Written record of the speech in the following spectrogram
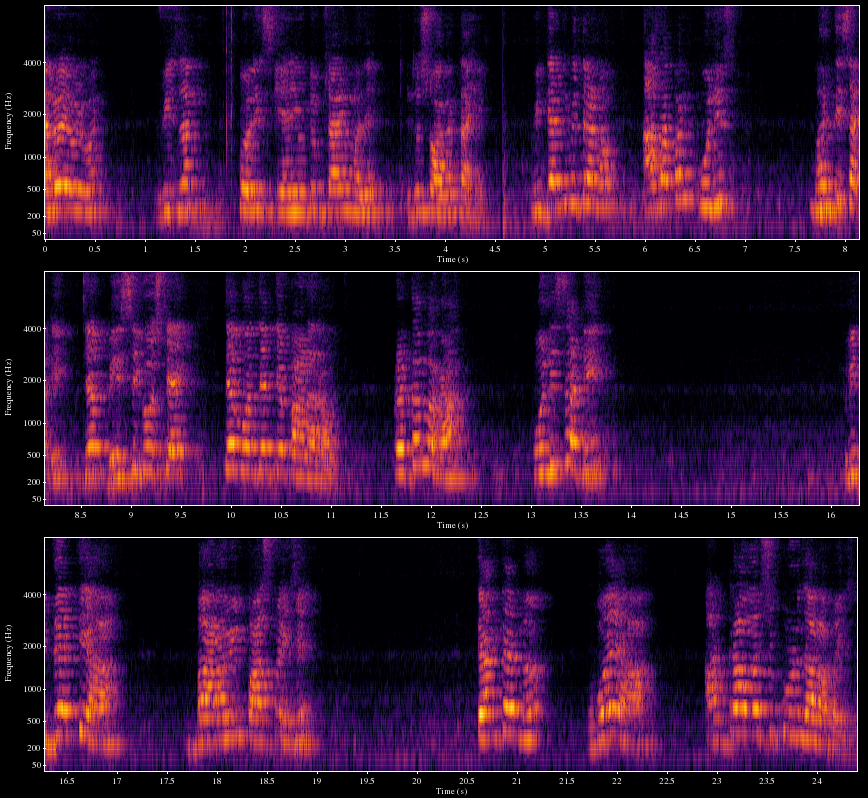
हॅलो एव्हरीवन विजन पोलीस या युट्यूब चॅनलमध्ये तुमचं स्वागत आहे. विद्यार्थी मित्रांनो आज आपण पोलीस भरतीसाठी ज्या बेसिक गोष्टी आहेत त्या कोणत्या ते पाहणार आहोत. प्रथम बघा पोलीससाठी विद्यार्थी हा बारावी पास पाहिजे. त्यानंतर वय हा अठरा वर्ष पूर्ण झाला पाहिजे.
